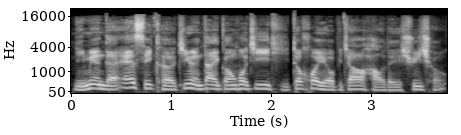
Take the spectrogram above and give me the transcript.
里面的 ASIC 晶圆代工或记忆体，都会有比较好的需求。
